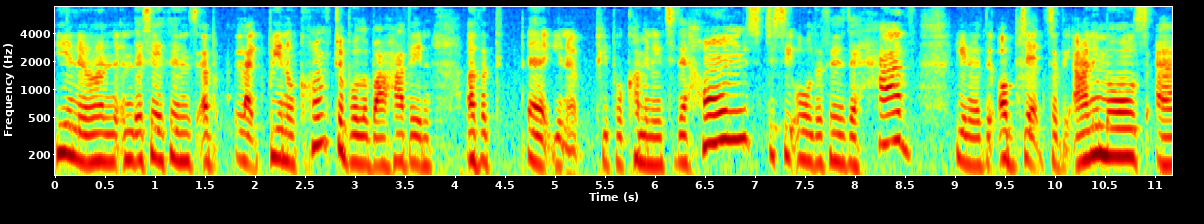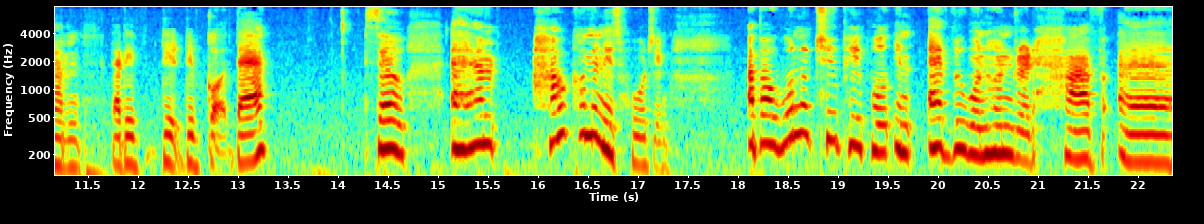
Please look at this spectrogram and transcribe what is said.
you know, and, and they say things like being uncomfortable about having other uh, you know, people coming into their homes to see all the things they have, you know, the objects or the animals um, that they've, they, they've got there. So, um, how common is hoarding? about one or two people in every 100 have uh,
